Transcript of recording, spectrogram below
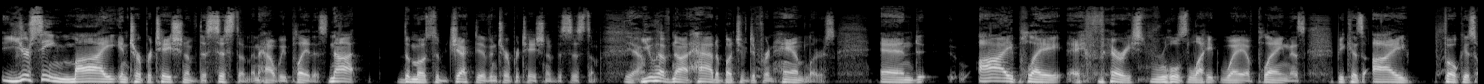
you're seeing my interpretation of the system and how we play this, not the most objective interpretation of the system. Yeah. You have not had a bunch of different handlers. And I play a very rules light way of playing this because I focus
